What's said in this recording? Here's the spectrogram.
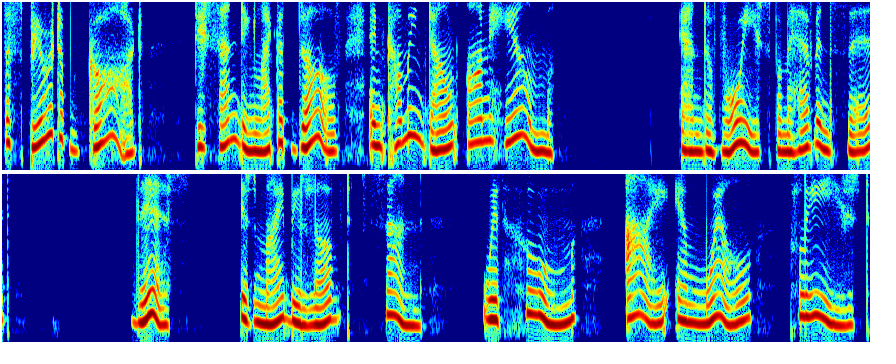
the Spirit of God descending like a dove and coming down on him. And a voice from heaven said, This is my beloved Son, with whom I am well pleased.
